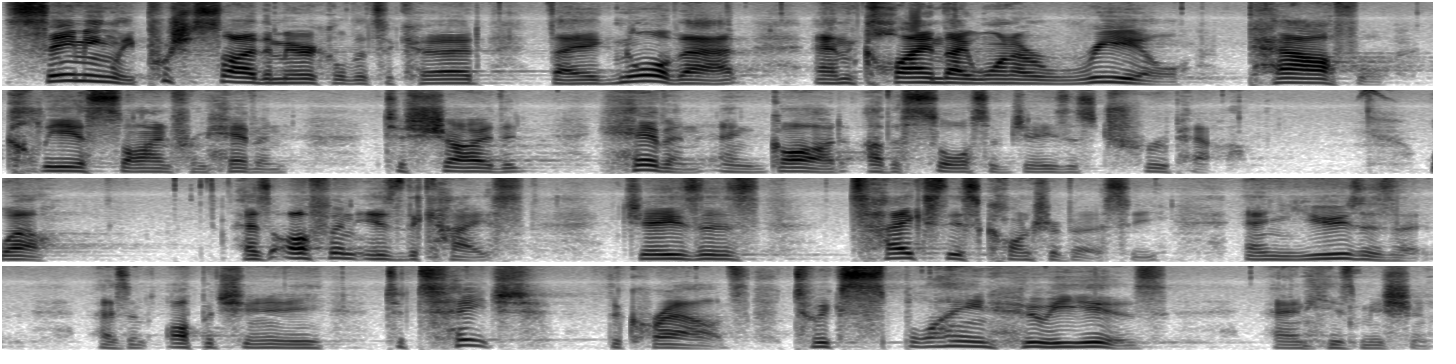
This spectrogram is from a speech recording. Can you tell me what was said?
seemingly push aside the miracle that's occurred, they ignore that, and claim they want a real, powerful, clear sign from heaven to show that heaven and God are the source of Jesus' true power. Well, as often is the case, Jesus takes this controversy and uses it as an opportunity to teach the crowds, to explain who he is and his mission.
